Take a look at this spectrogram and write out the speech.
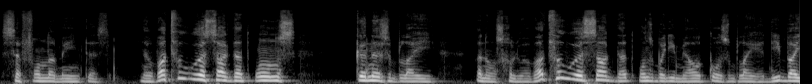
se fondament is. Nou wat veroorsaak dat ons kinders bly in ons geloof? Wat veroorsaak dat ons by die melkkos bly en nie by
